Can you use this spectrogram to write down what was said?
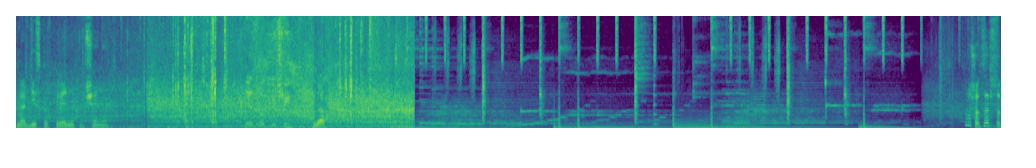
Бля, дисков передних вообще нет. Є два ключі. Да. Ну що, це все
